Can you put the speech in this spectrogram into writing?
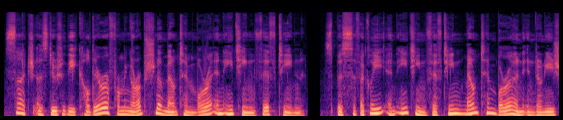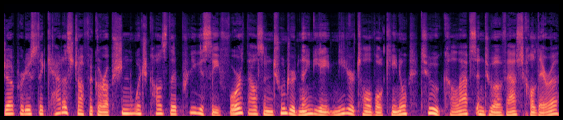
such as due to the caldera forming eruption of Mount Tambora in 1815. Specifically, in 1815, Mount Tambora in Indonesia produced a catastrophic eruption which caused the previously 4,298 meter tall volcano to collapse into a vast caldera,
